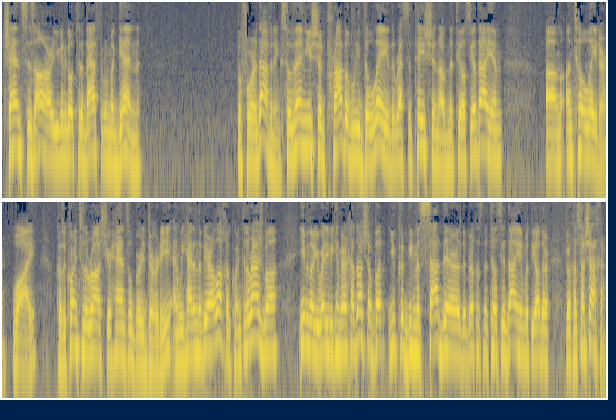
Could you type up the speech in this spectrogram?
chances are you're going to go to the bathroom again before davening. So then you should probably delay the recitation of Natilas Yadayim um, until later. Why? Because according to the Rosh, your hands will be dirty, and we had in the Bir Halacha, according to the Rashba, even though you already became Berach Hadasha, but you could be Masader, the Berachas Natilas Yadayim, with the other Berachas HaShachar.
